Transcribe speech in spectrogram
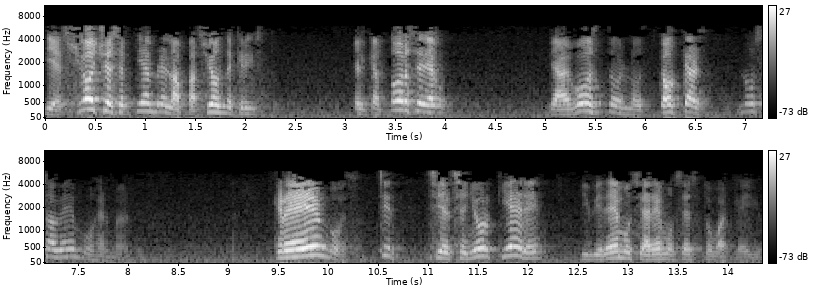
18 de septiembre, la pasión de Cristo. El 14 de, agosto, los Cockers. No sabemos, hermano. Creemos. si el Señor quiere, viviremos y haremos esto o aquello.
